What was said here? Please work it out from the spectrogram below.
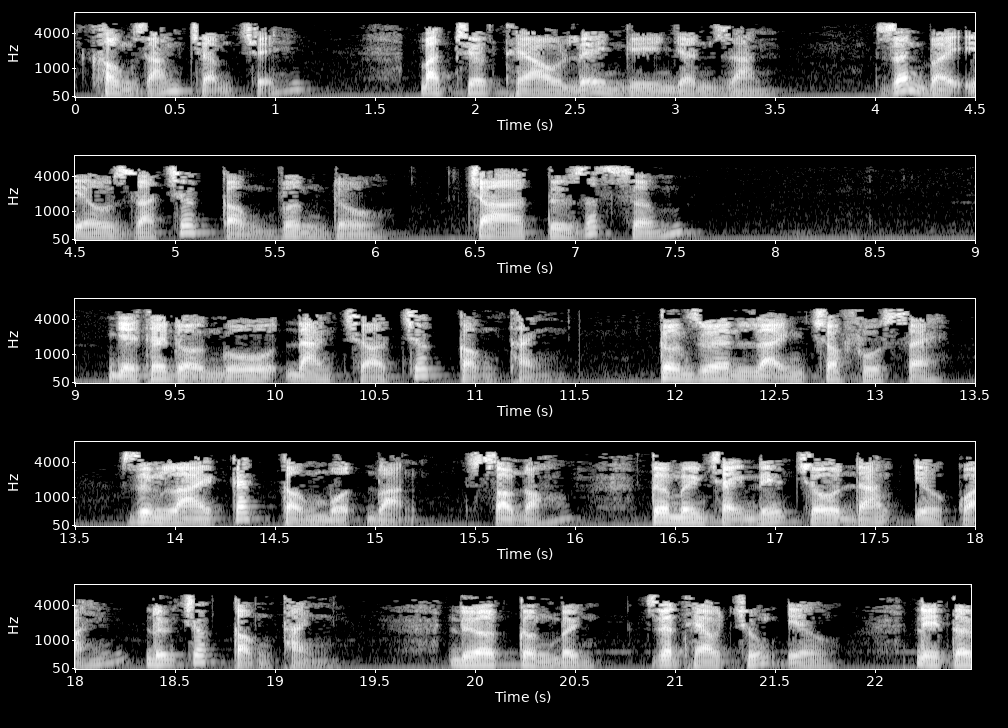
không dám chậm trễ, Bắt trước theo lễ nghi nhân gian, Dẫn bày yêu ra trước cổng vương đô, Chờ từ rất sớm. Nhìn thấy đội ngũ đang chờ trước cổng thành. Cương Duyên lệnh cho phu xe, Dừng lại cách cổng một đoạn. Sau đó Tự mình chạy đến chỗ đám yêu quái, Đứng trước cổng thành. Đưa cường minh, dẫn theo chúng yêu, Đi tới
